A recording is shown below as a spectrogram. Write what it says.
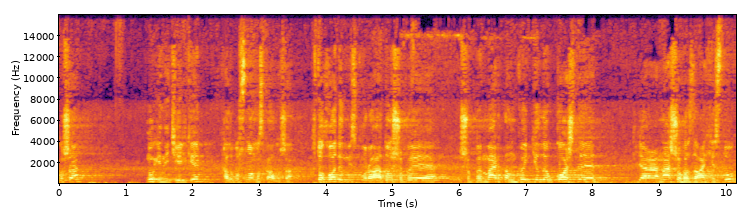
Калуша, ну і не тільки, але в основному з Калуша. Хто ходив в міську раду, щоб, щоб мер там виділив кошти для нашого захисту,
